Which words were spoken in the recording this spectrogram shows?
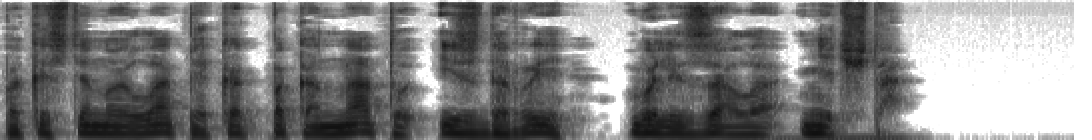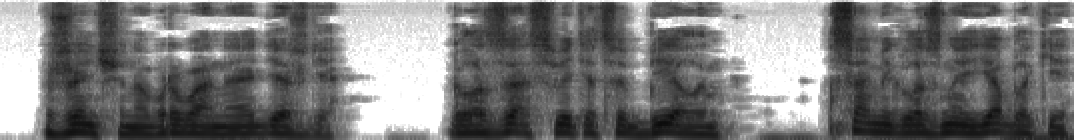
По костяной лапе, как по канату, из дыры вылезало нечто. Женщина в рваной одежде. Глаза светятся белым. Сами глазные яблоки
